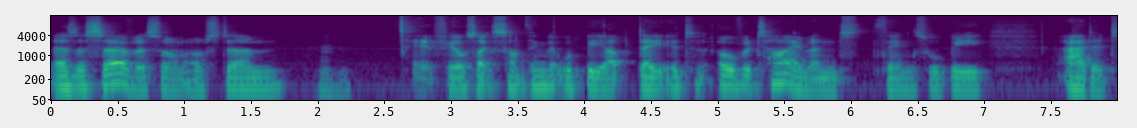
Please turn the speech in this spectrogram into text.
as a service almost. Um, mm-hmm it feels like something that would be updated over time and things will be added.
